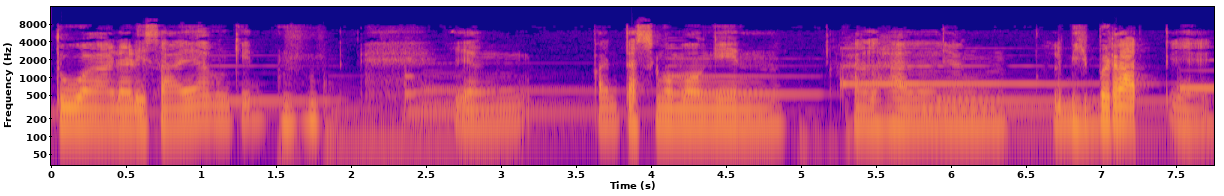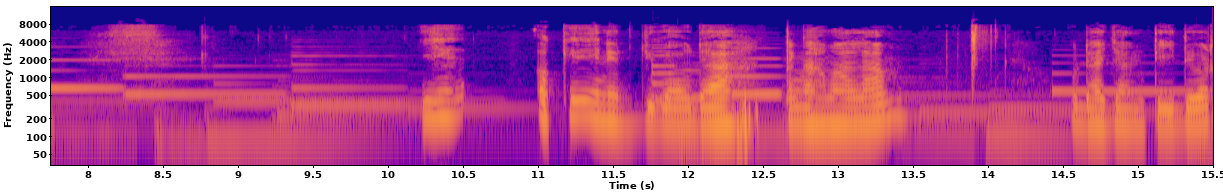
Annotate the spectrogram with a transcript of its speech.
tua dari saya mungkin yang pantas ngomongin hal-hal yang lebih berat ya. Ya oke ini juga udah tengah malam. Udah jam tidur.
